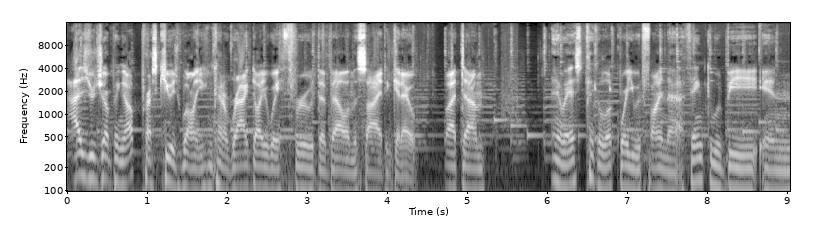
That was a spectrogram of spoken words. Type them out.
as you're jumping up, press Q as well, and you can kind of ragdoll your way through the bell on the side and get out. But um, anyway, let's take a look where you would find that. I think it would be in.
